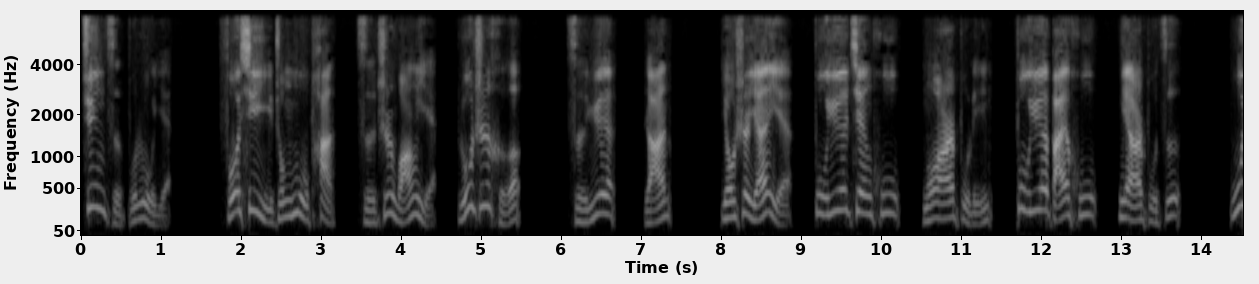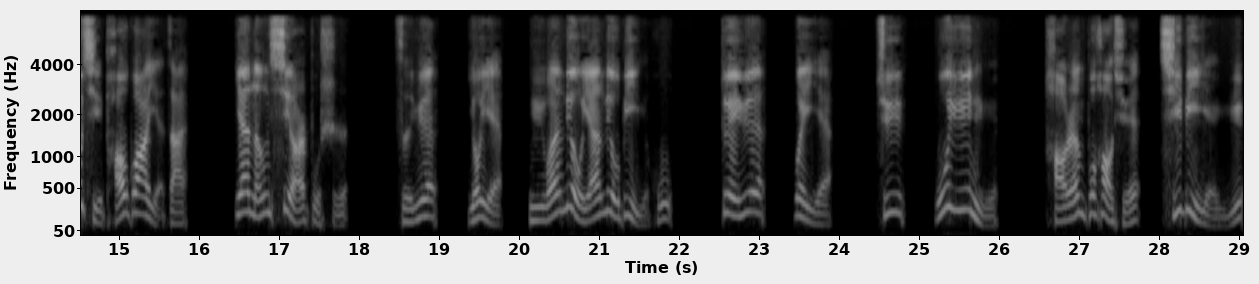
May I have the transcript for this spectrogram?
君子不入也。’佛西以终目判子之亡也，如之何？”子曰：“然。有是言也，不曰奸乎？摩而不临；不曰白乎？灭而不淄。”吾岂刨瓜也哉？焉能细而不食？子曰：“有也。女闻六言六必以乎？”对曰：“未也。居无与女。好人不好学，其必也愚；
